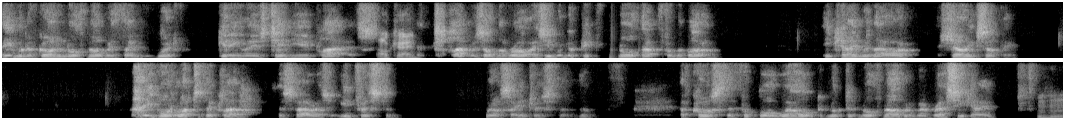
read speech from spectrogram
he wouldn't have gone to North Melbourne if they weren't getting these 10 year players. Okay. The club was on the rise. He wouldn't have picked North up from the bottom. He came when they were showing something. He brought a lot to the club as far as interest and when I say interest, the, the, of course, the football world looked at North Melbourne when Barassi came. Mm-hmm.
